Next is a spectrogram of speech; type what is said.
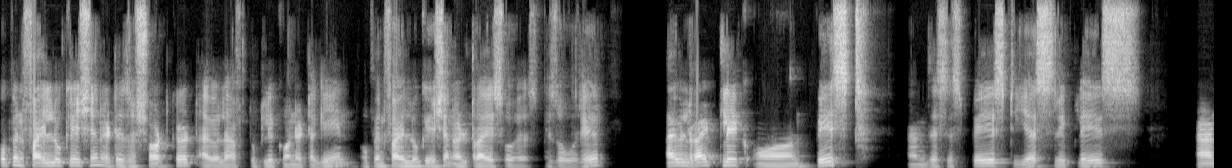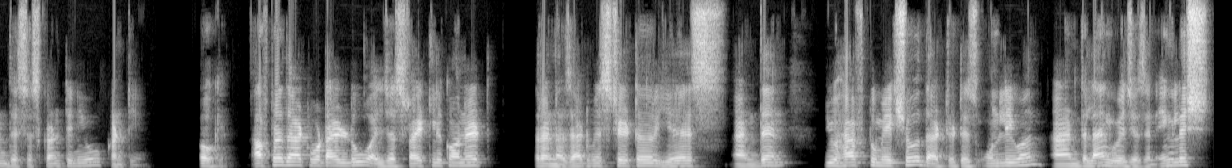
Open file location it is a shortcut. I will have to click on it again. Open file location ultra iso is, is over here i will right click on paste and this is paste yes replace and this is continue continue. Okay after that what i'll do i'll just right click on it run as administrator yes and then you have to make sure that it is only one and the language is in english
